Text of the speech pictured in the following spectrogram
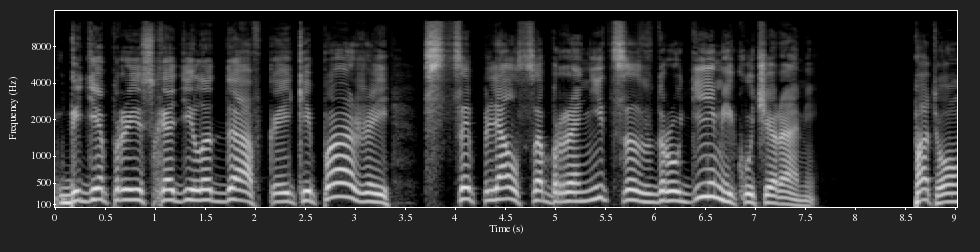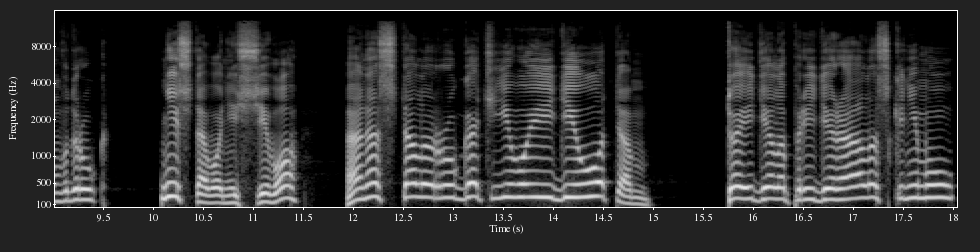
где происходила давка экипажей, сцеплялся брониться с другими кучерами. Потом вдруг, ни с того ни с сего, она стала ругать его идиотом, то и дело придиралась к нему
